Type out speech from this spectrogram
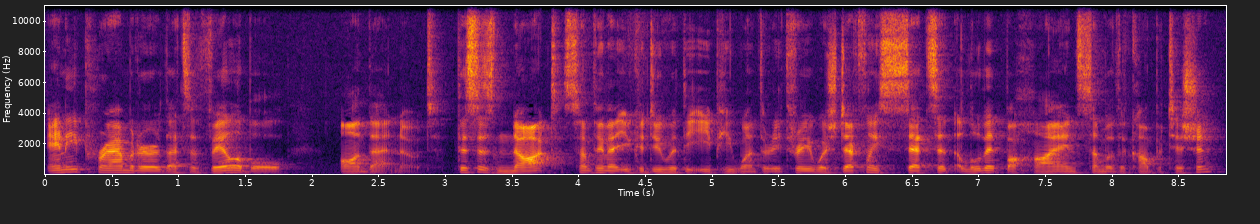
any parameter that's available on that note. This is not something that you could do with the EP133, which definitely sets it a little bit behind some of the competition.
